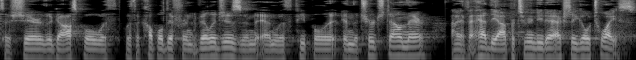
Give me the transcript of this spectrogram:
to share the gospel with with a couple different villages and and with people in the church down there. I've had the opportunity to actually go twice.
